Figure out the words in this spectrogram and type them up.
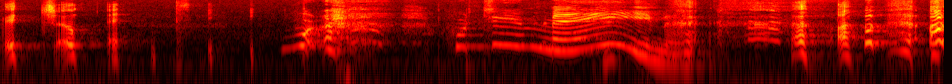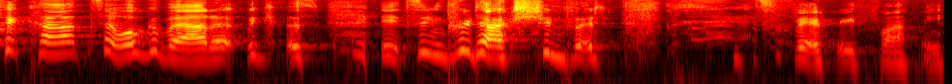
vigilante. what? What do you mean? I can't talk about it because it's in production, but it's very funny.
